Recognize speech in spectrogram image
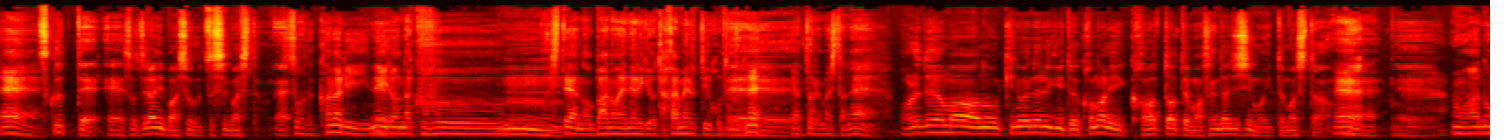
ええ。作って、えーそちらに場所を移しましたよね。そうね。かなりね、ええ。いろんな工夫して、あの場のエネルギーを高めるということでね、ええ。やっておりましたね。あれでまああの気のエネルギーってかなり変わったって、まあ、先代自身も言ってましたよね。ええ。うん、あの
